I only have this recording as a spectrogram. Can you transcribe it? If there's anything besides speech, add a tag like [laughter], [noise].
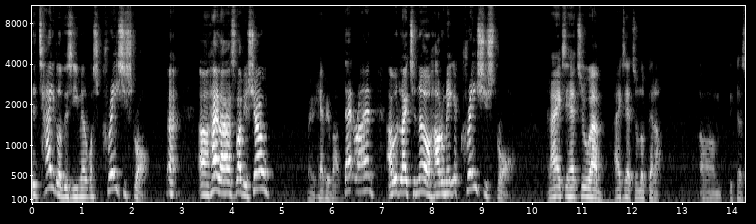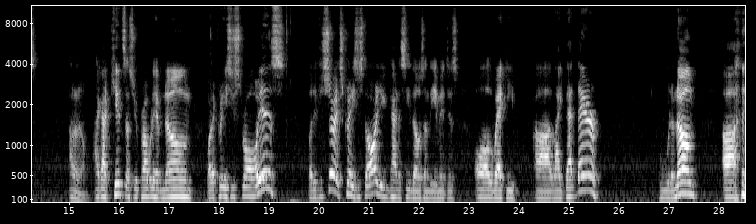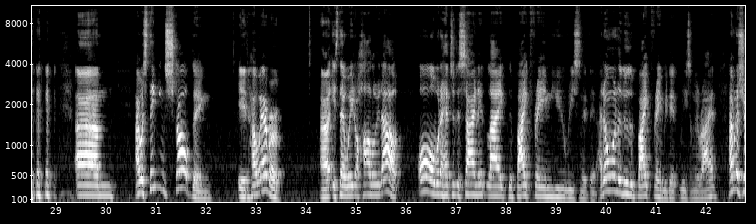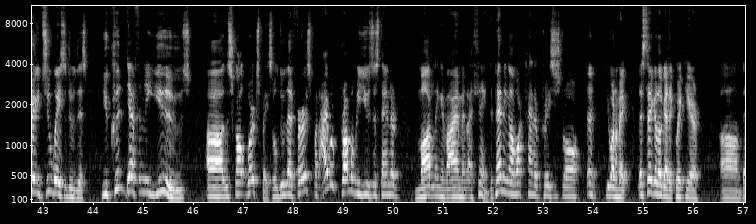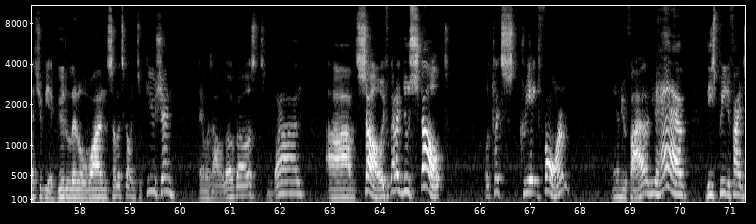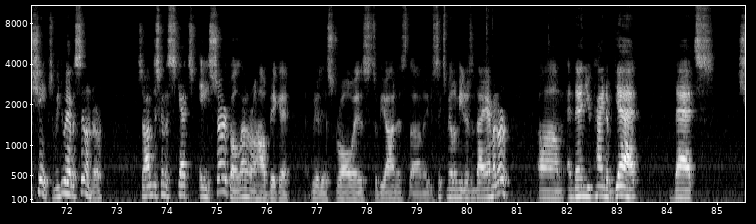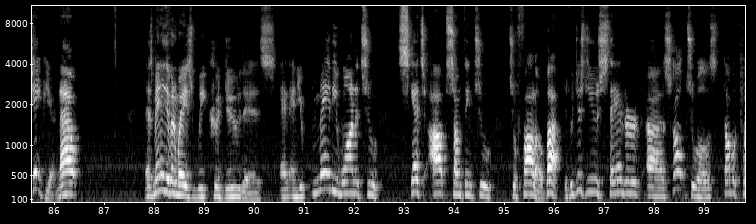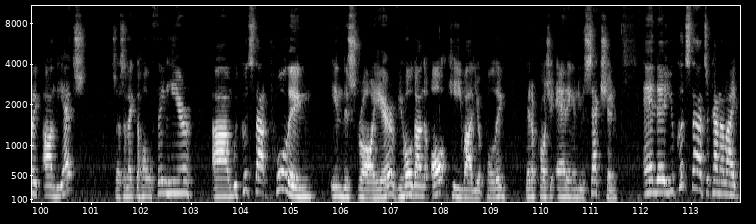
the title of this email was Crazy Straw. [laughs] uh, hi, Lars. Love your show. Very happy about that, Ryan. I would like to know how to make a crazy straw. And I actually had to, um, I actually had to look that up um, because I don't know. I got kids, as you probably have known what a crazy straw is. But if you search crazy straw, you can kind of see those on the images, all wacky uh, like that there. Who would have known? Uh, [laughs] um, I was thinking sculpting it. However, uh, is there a way to hollow it out? Or would I have to design it like the bike frame you recently did? I don't want to do the bike frame we did recently, Ryan. I'm going to show you two ways to do this. You could definitely use uh, the Sculpt workspace. We'll do that first, but I would probably use the standard modeling environment, I think, depending on what kind of crazy straw you want to make. Let's take a look at it quick here. Um, that should be a good little one. So let's go into Fusion. There was our logos. Let's move on. Um, so if we're going to do Sculpt, we'll click Create Form in a new file, and you have these predefined shapes. We do have a cylinder, so I'm just going to sketch a circle. I don't know how big a really a straw is, to be honest, uh, maybe six millimeters in diameter. Um, and then you kind of get that shape here. Now, there's many different ways we could do this, and and you maybe wanted to sketch up something to to follow. But if we just use standard uh, sculpt tools, double click on the edge, so select the whole thing here. Um, we could start pulling in this straw here. If you hold down the Alt key while you're pulling, then of course you're adding a new section. And uh, you could start to kind of like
